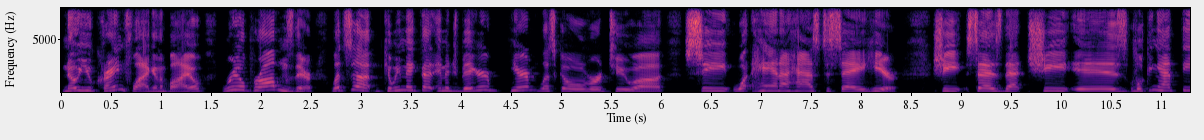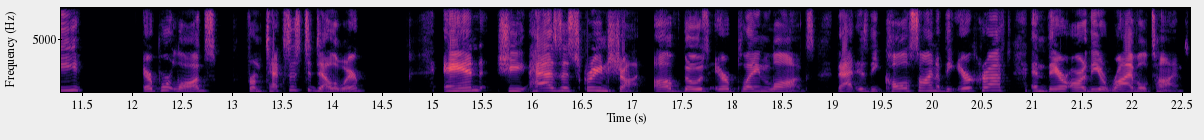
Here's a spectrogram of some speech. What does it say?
No ukraine flag in the bio. Real problems there. Let's uh can we make that image bigger here? Let's go over to uh see what hannah has to say here. She says that she is looking at the airport logs from Texas to Delaware. And she has a screenshot of those airplane logs. That is the call sign of the aircraft, and there are the arrival times.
